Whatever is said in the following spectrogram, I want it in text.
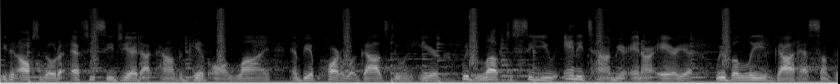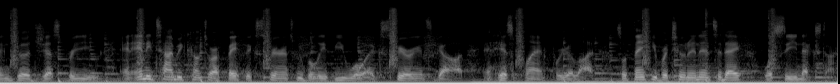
You can also go to fccga.com to give online and be a part of what God's doing here. We'd love to see you anytime you're in our area. We believe God has something good just for you. And anytime you come to our faith experience, we believe you will experience God and His plan for your life. So thank you for tuning in today. We'll see you next time.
